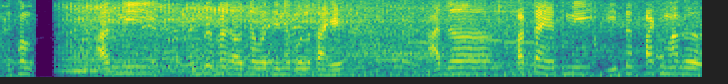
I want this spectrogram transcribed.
आणि थांबतो आज मी कुंभेफळ गावच्या वतीने बोलत आहे. आज बघताय तुम्ही इथंच पाठीमागं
